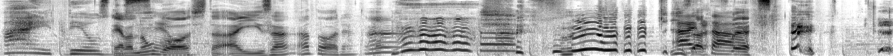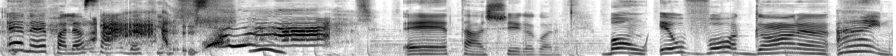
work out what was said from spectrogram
Ai, Deus do Ela não céu. gosta, a Isa adora. Ah. que Ai, risada tá. É, né? Palhaçada aqui. É, tá, chega agora. Bom, eu vou agora. Ai,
